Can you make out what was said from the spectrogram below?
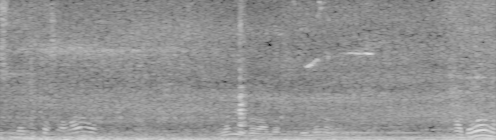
سمعته السلام يلا من البراندو من هنا حداوه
